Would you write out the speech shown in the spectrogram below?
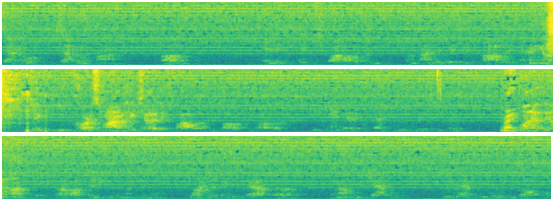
seminal, seminal time. Um, and they just take this follow up, and sometimes they get to college and everything else. They, you correspond with each other, they follow up, they follow up, they follow up. You can't get a professional with this because Right. one of them, uh, uh, I'll finish this and I'll get on. One of the things about, uh, when I was in chapel, we would have people with these awful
